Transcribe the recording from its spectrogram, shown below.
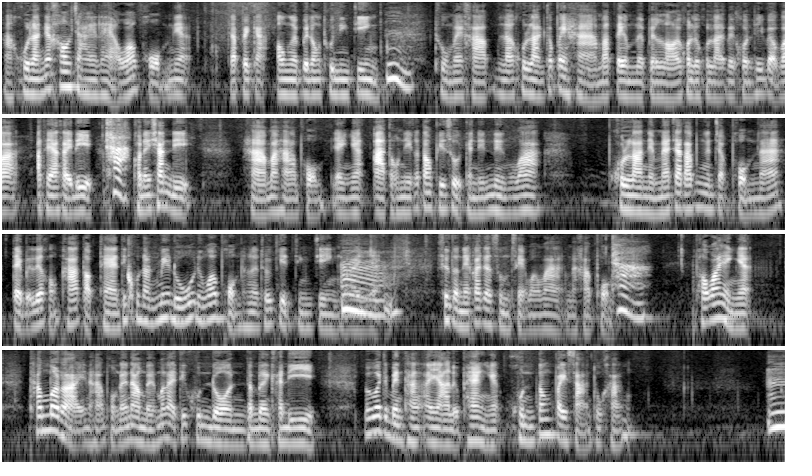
อะคุณรันก็เข้าใจแหละว่าผมเนี่ย จะไปกะเอาเงินไปลงทุนจริงอืมๆถูกไหมครับ แล้วคุณรันก็ไปหามาเต็มเลยเป็นร้อยคนเลยคุณรันเป็นคนที่แบบว่าอัธยาศัยดีค่ะ connection ดี หามาหาผมอย่างเงี้ยอาตรงนี้ก็ต้องพิสูจน์กันนิดนึงว่าคุณรันเนี่ยแม้จะรับเงินจากผมนะ แต่เป็นเรื่องของค่าตอบแทนที่คุณรันไม่รู้นึกว่าผมทำธุรกิจจริง ๆอือะไรมเงี้ย ซึ่งตัวเนี้ยก็จะสุ่มเสี่ยงมากๆนะครับผมค่ะเพราะว่าอย่างเงี้ย ถ้าเมื่อไหร่นะครับผมแนะนำเลยเมื่อไหร่ที่คุณโดนดำเนินคดี ไม่ว่าจะเป็นทางอาญาหรือแพ่งเงี้ยคุณต้องไปศาลทุกครั้งม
